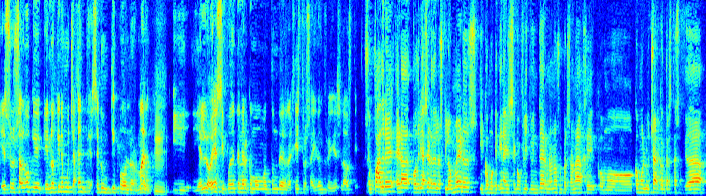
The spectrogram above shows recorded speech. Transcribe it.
Y eso es algo que, que no tiene mucha gente, ser un tipo normal. Mm. Y, y él lo es, y puede tener como un montón de registros ahí dentro, y es la hostia. Su padre era, podría ser de los quilomberos y como que tiene ese conflicto interno, ¿no? Su personaje, como cómo luchar contra esta sociedad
